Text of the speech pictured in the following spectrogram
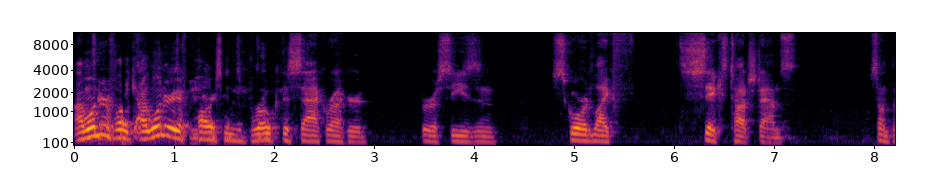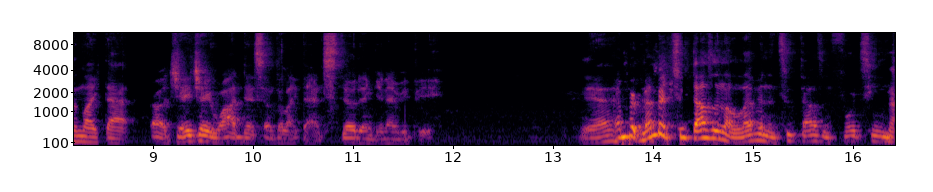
I wonder if like I wonder if Parsons broke the sack record for a season, scored like six touchdowns, something like that. Uh, JJ Watt did something like that and still didn't get MVP. Yeah. Remember, remember 2011 and 2014. No,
